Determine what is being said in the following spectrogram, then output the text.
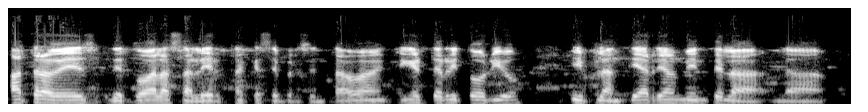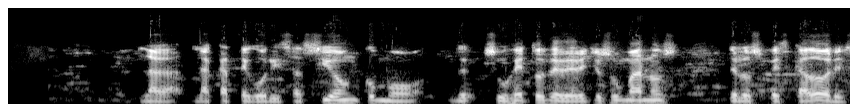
a través de todas las alertas que se presentaban en el territorio y plantear realmente la, la, categorización como sujetos de derechos humanos de los pescadores.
